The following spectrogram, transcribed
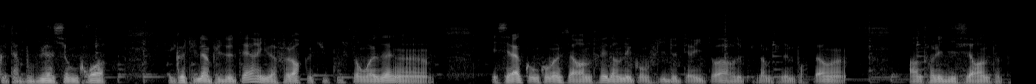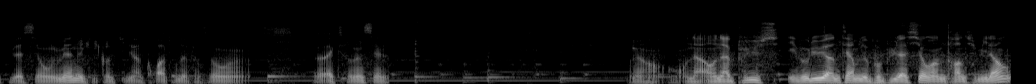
que ta population croît, et que tu n'as plus de terre, il va falloir que tu pousses ton voisin euh, et c'est là qu'on commence à rentrer dans des conflits de territoire de plus en plus importants hein, entre les différentes populations humaines qui continuent à croître de façon euh, exponentielle. on, a, plus évolué en termes de population en 30 000 ans,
